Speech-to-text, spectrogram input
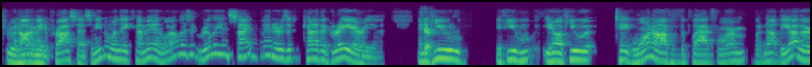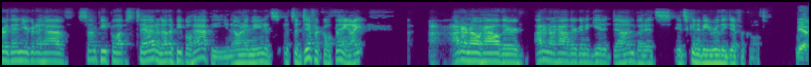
through an automated process? And even when they come in, well, is it really incitement or is it kind of the gray area? And sure. if you if you you know if you take one off of the platform but not the other then you're going to have some people upset and other people happy you know what i mean? It's it's a difficult thing. I i, I don't know how they're i don't know how they're going to get it done but it's it's going to be really difficult yeah,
